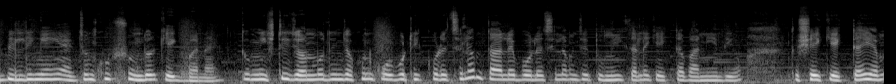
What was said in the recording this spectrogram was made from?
বিল্ডিংয়ে একজন খুব সুন্দর কেক বানায়। তো মিষ্টি জন্মদিন যখন করব ঠিক করেছিলাম, তাহলে বলেছিলাম যে তুমি তাহলে কেকটা বানিয়ে দিও। তো সেই কেকটাই আম-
